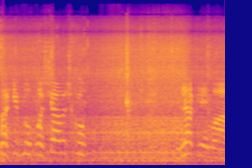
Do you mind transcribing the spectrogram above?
західну площадочку для клейма.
